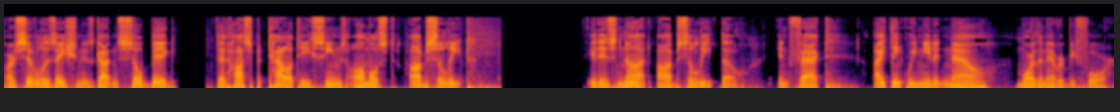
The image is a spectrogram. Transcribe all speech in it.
Our civilization has gotten so big that hospitality seems almost obsolete. It is not obsolete, though. In fact, I think we need it now more than ever before.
